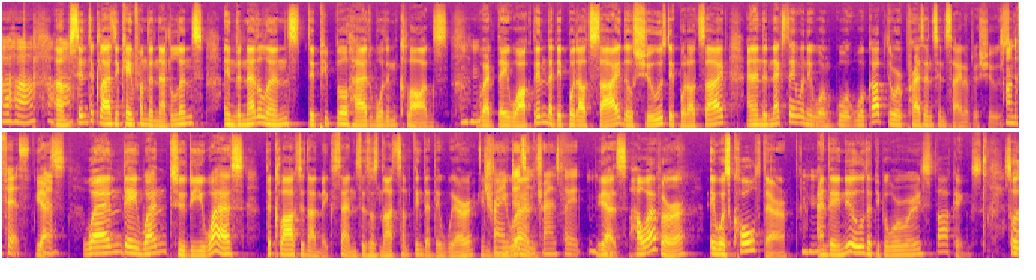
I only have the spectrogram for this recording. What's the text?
Uh-huh. Um, Sinterklaas, it came from the Netherlands. In the Netherlands, the people had wooden clogs Mm-hmm. where they walked in, that they put outside, those shoes they put outside. And then the next day when they woke, woke up, there were presents inside of their shoes. On the 5th. Yes. When they went to the US, the clogs did not make sense. This was not something that they wear in Trend the US. It doesn't translate. Mhm. Yes. However, it was cold there, Mm-hmm. and they knew that people were wearing stockings. So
